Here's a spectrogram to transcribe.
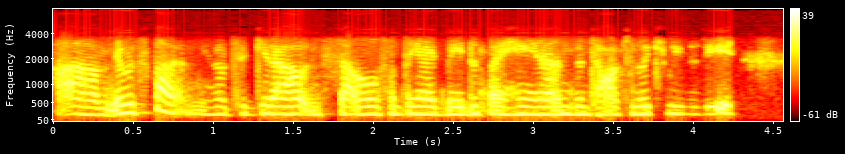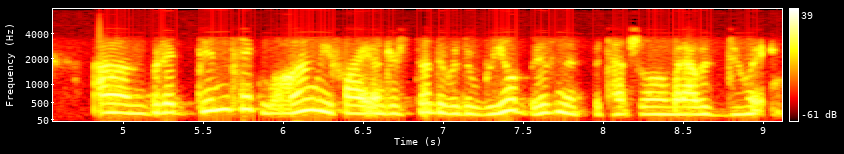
Um, it was fun, you know, to get out and sell something I'd made with my hands and talk to the community. Um, but it didn't take long before I understood there was a real business potential in what I was doing.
